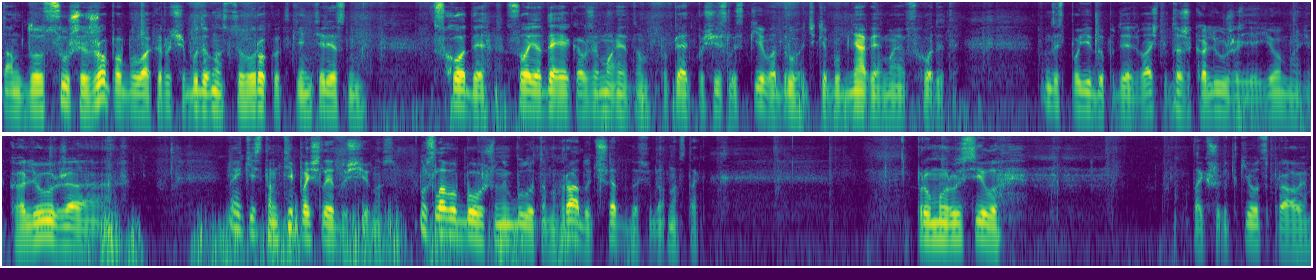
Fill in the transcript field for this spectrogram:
там до суші жопа була. Коротше, буде в нас цього року такі інтересні всходи. Соя деяка вже має там по 5-6 листків, а друга тільки бубнявія має всходити. Ну, Десь поїду подивись, бачите, навіть калюжа є, йомаю, калюжа. Ну, якісь там ті пішли душі в нас. Ну, слава Богу, що не було там граду чи ще туди-сюди. У нас так проморосіло. Так що такі от справи.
